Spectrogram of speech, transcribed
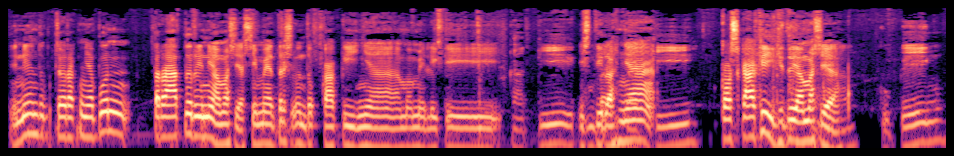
Ini untuk coraknya pun teratur ini ya Mas ya, simetris untuk kakinya memiliki kaki Istilahnya kaki, kos kaki gitu ya Mas ya. kuping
